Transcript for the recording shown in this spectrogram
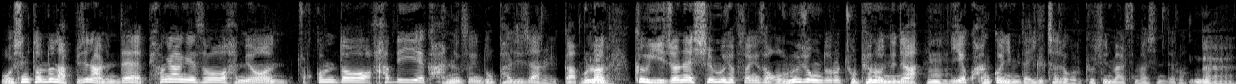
워싱턴도 나쁘진 않은데 평양에서 하면 조금 더 합의의 가능성이 높아지지 않을까. 물론 네. 그 이전에 실무 협상에서 어느 정도로 좁혀 놓느냐 음. 이게 관건입니다. 1차적으로 교수님 말씀하신 대로. 네.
